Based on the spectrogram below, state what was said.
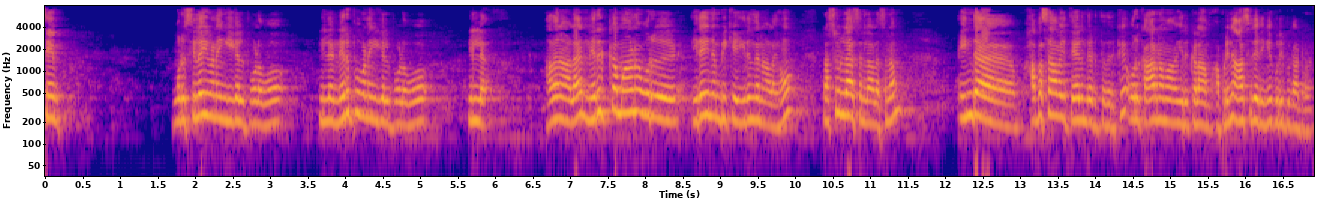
சேம் ஒரு சிலை வணங்கிகள் போலவோ இல்லை நெருப்பு வணங்கிகள் போலவோ இல்லை. அதனால நெருக்கமான ஒரு இறை நம்பிக்கை இருந்தனாலையும் ரசுல்லா சல்லா அலுவலம் இந்த ஹபசாவை தேர்ந்தெடுத்ததற்கு ஒரு காரணமாக இருக்கலாம் அப்படின்னு ஆசிரியர் இங்கே குறிப்பு காட்டுறார்.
